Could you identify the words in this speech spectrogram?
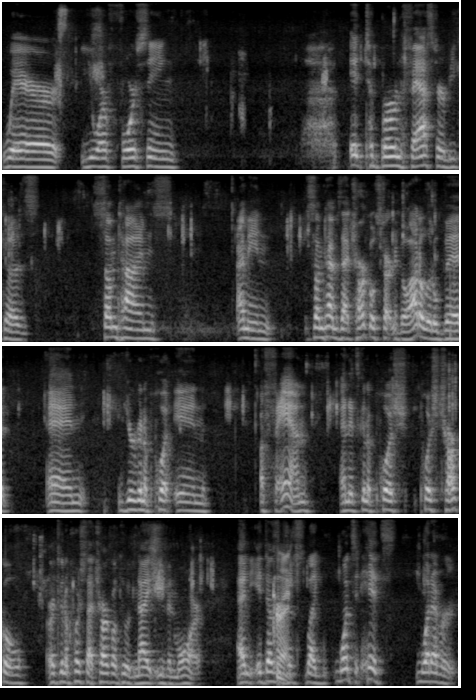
where you are forcing it to burn faster because sometimes, I mean, sometimes that charcoal's starting to go out a little bit, and you're gonna put in a fan, and it's gonna push push charcoal, or it's gonna push that charcoal to ignite even more, and it doesn't Correct. just like once it hits whatever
